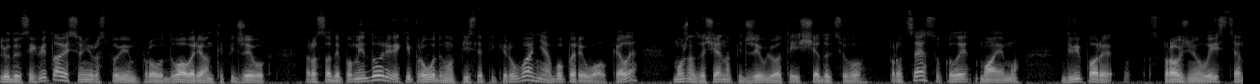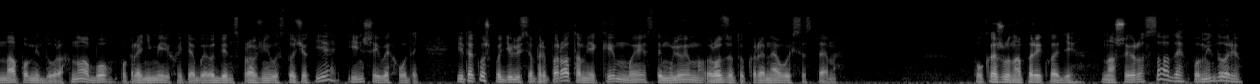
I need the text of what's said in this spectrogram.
Люди, всіх вітаю. Сьогодні розповім про два варіанти підживок розсади помідорів, які проводимо після пікірування або перевалки. Але можна, звичайно, підживлювати і ще до цього процесу, коли маємо дві пари справжнього листя на помідорах. Ну або, по крайній мірі, хоча б один справжній листочок є, інший виходить. І також поділюся препаратом, яким ми стимулюємо розвиток кореневої системи. Покажу на прикладі нашої розсади помідорів.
